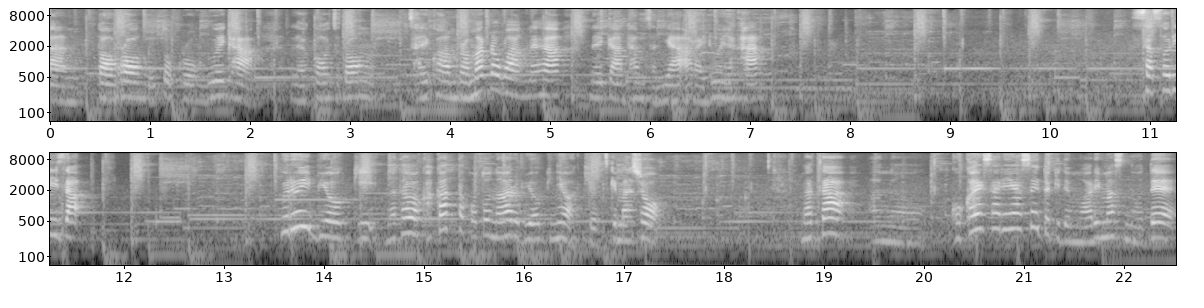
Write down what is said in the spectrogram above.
การต่อรองหรือตกลงด้วยค่ะ แล้วก็จะต้องใช้ความระมัดระวังนะคะ ในการทำสัญญาอะไรด้วยนะคะサソリ座古い病気またはかかったことのある病気には気をつけましょうまたあの 誤解されやすい時でもありますので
